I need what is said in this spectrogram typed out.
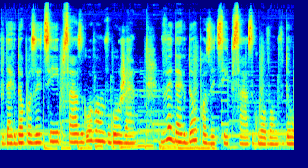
Wdech do pozycji psa z głową w górze, wydech do pozycji psa z głową w dół.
